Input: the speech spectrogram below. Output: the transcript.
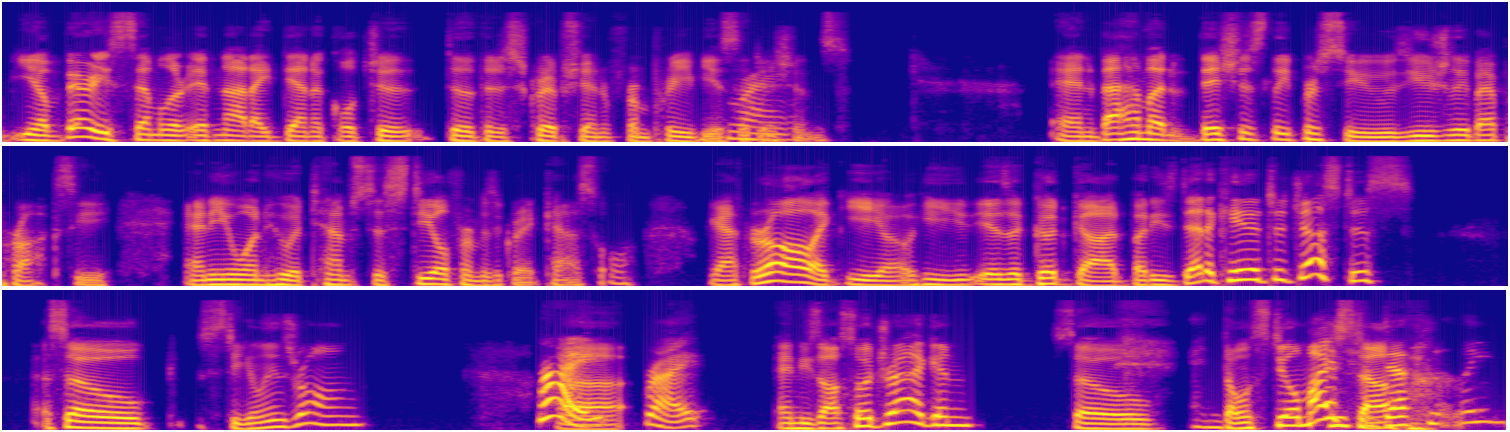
you know, very similar, if not identical, to, to the description from previous Right. editions. And Bahamut viciously pursues, usually by proxy, anyone who attempts to steal from his great castle. Like, after all, like you know, he is a good god, but he's dedicated to justice. So stealing's wrong, Right, Uh, right. and he's also a dragon. So And don't steal my stuff. definitely,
